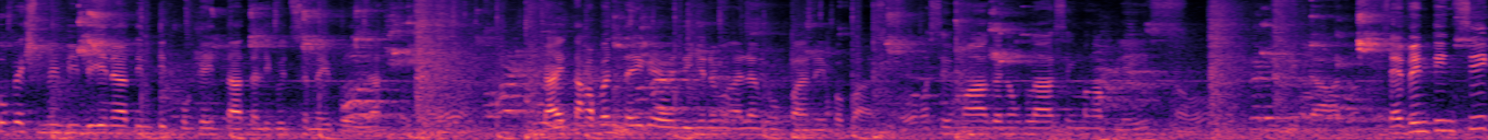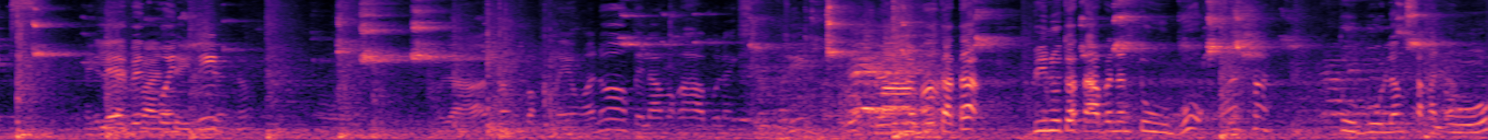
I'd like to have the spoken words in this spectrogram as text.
OPEX, may bibigyan natin tip huwag kayong tatalikod sa may bola. Kahit nakabantay kayo, hindi nyo naman alam kung paano ipapasok. Oo, kasi yung mga ganong klaseng mga plays, Oo. bigla ka doon. 17-6. Naging 11 point advantage lead. yan, no? Wala, tambak na yung ano, kailangan makahabol ng extreme gym. Pero nabutata, binutataban ng tubo. Tubo lang sa kalo. Oo.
